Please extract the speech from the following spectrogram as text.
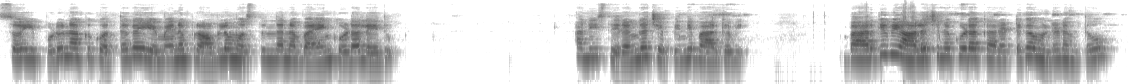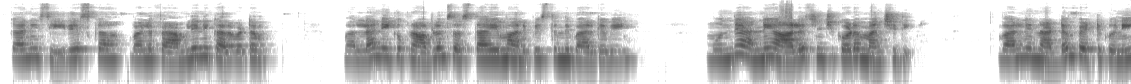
సో ఇప్పుడు నాకు కొత్తగా ఏమైనా ప్రాబ్లం వస్తుందన్న భయం కూడా లేదు. అని స్థిరంగా చెప్పింది భార్గవి. భార్గవి ఆలోచన కూడా కరెక్ట్గా ఉండడంతో కానీ సీరియస్గా వాళ్ళ ఫ్యామిలీని కలవటం వల్ల నీకు ప్రాబ్లమ్స్ వస్తాయేమో అనిపిస్తుంది భార్గవి. ముందే అన్నీ ఆలోచించుకోవడం మంచిది. వాళ్ళని అడ్డం పెట్టుకుని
